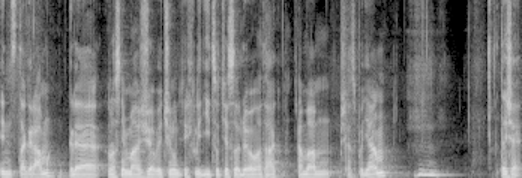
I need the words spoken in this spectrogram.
Instagram, kde vlastně máš že, většinu těch lidí, co tě sledují a tak. A mám, počkej, se podívám. Hmm. Takže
